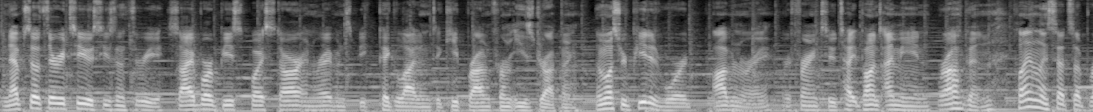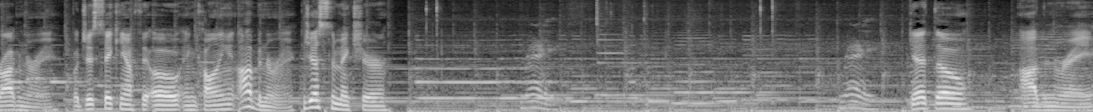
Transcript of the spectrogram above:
In episode 32, season 3, Cyborg, Beast Boy, Star, and Raven speak Pig Latin to keep Robin from eavesdropping. The most repeated word, Ray, referring to tight buns, I mean, Robin, plainly sets up Robin Ray, but just taking off the O and calling it Ray, just to make sure. Ray. Ray. Get it though? Robin Ray.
